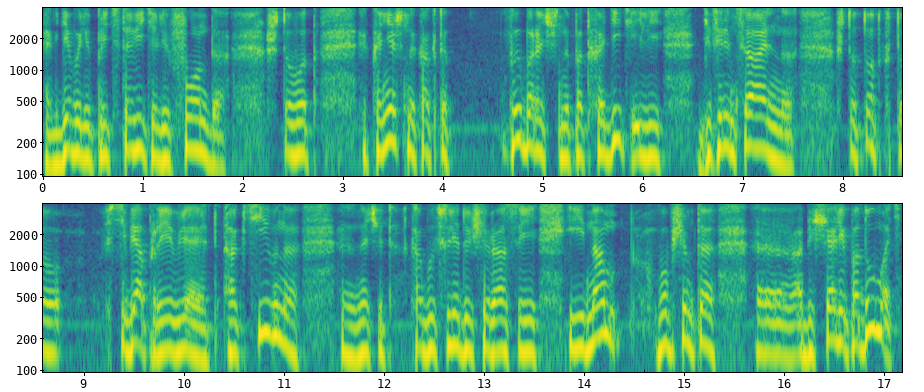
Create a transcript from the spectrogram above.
где были представители фонда, что вот, конечно, как-то выборочно подходить или дифференциально, что тот, кто себя проявляет активно, э, значит, как бы в следующий раз и, и нам, в общем-то, э, обещали подумать.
